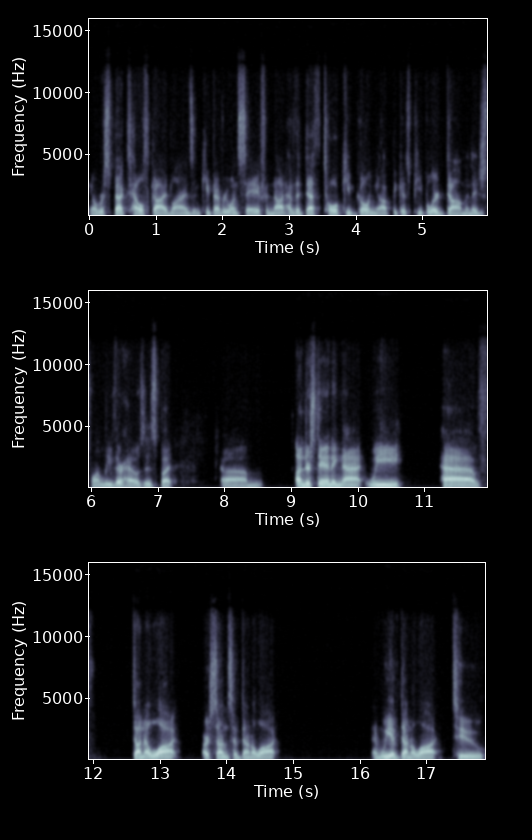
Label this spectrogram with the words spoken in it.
you know respect health guidelines and keep everyone safe and not have the death toll keep going up because people are dumb and they just want to leave their houses but um, understanding that we have done a lot our sons have done a lot and we have done a lot to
